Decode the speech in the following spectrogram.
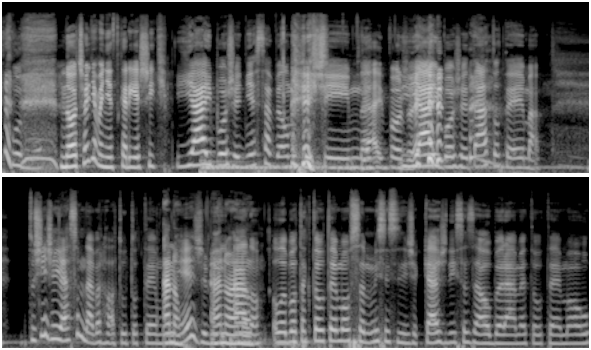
no, čo ideme dneska riešiť? Jaj Bože, dnes sa veľmi teším. Jaj Bože. Jaj Bože, táto téma. Tuším, že ja som navrhla túto tému, ano. nie? Že by, áno, áno. lebo tak tou témou sa, myslím si, že každý sa zaoberáme tou témou.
